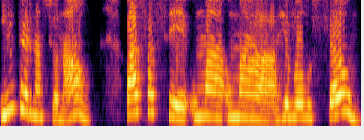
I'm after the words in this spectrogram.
internacional, passa a ser uma, uma revolução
